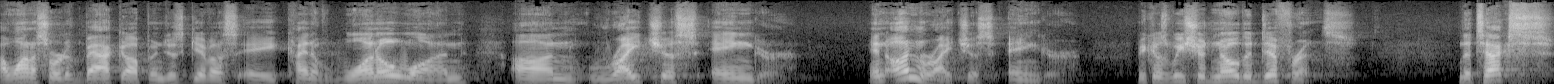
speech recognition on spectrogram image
I want to sort of back up and just give us a kind of 101 on righteous anger and unrighteous anger, because we should know the difference. The text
